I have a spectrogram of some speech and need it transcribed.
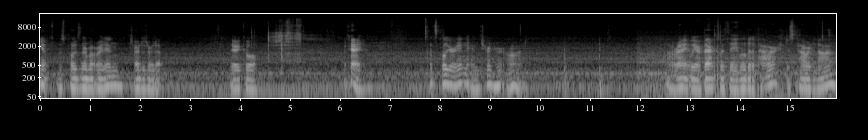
yep, just plugs the remote right in, charges right up. Very cool. Okay, let's plug her in and turn her on. Alright, we are back with a little bit of power, just powered it on.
